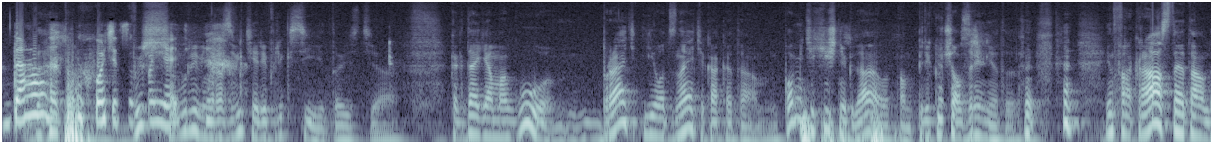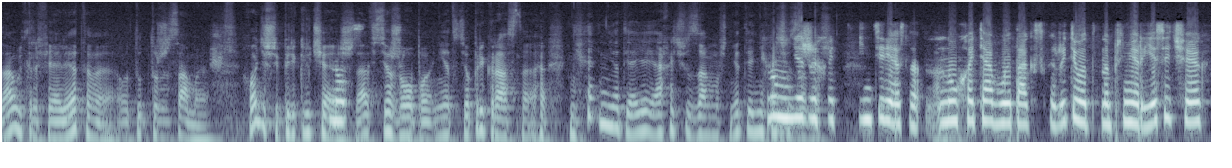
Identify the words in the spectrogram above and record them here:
да, да, это хочется высший понять. уровень развития рефлексии. То есть, э, когда я могу брать и вот знаете, как это, помните хищник, да, вот он переключал зрение, это инфракрасное там, да, ультрафиолетовое, вот тут то же самое. Ходишь и переключаешь, Ну, да, все жопа, нет, все прекрасно, нет, нет, я, я, я хочу замуж, нет, я не Ну, хочу мне же замуж. интересно, ну, хотя бы так скажите, вот, например, если человек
